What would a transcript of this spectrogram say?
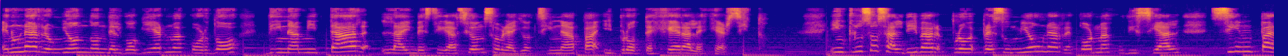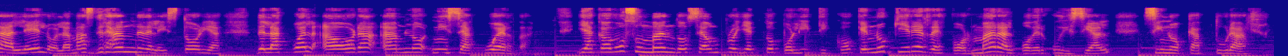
en una reunión donde el gobierno acordó dinamitar la investigación sobre Ayotzinapa y proteger al ejército. Incluso Saldívar presumió una reforma judicial sin paralelo, la más grande de la historia, de la cual ahora AMLO ni se acuerda y acabó sumándose a un proyecto político que no quiere reformar al Poder Judicial, sino capturarlo.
